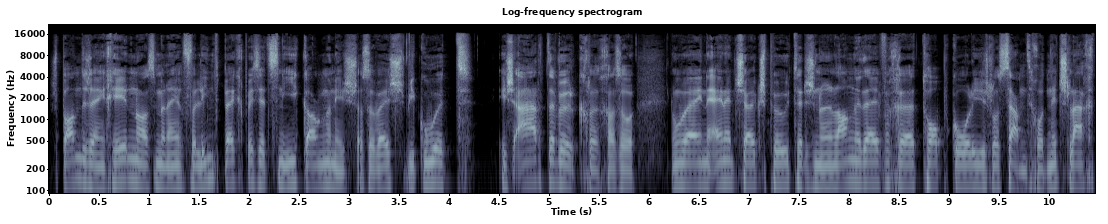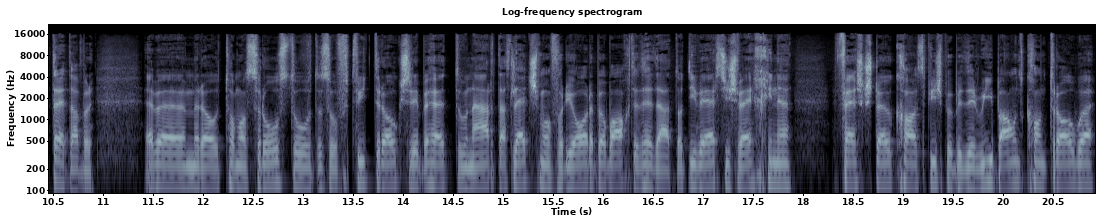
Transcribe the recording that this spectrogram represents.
Spannend ist eigentlich eher noch, dass man eigentlich von Lindbeck bis jetzt nie eingegangen ist. Also weißt, wie gut ist er denn wirklich? Also, nur wenn er NHL gespielt hat, ist er noch lange einfach ein Top-Goalie schlussendlich. Ich wollte nicht schlecht reden, aber eben, mir auch Thomas Rost, der das auf Twitter auch geschrieben hat, und er das letzte Mal vor Jahren beobachtet hat, hat auch diverse Schwächen festgestellt, zum Beispiel bei der Rebound-Kontrolle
